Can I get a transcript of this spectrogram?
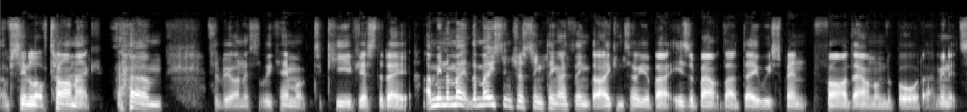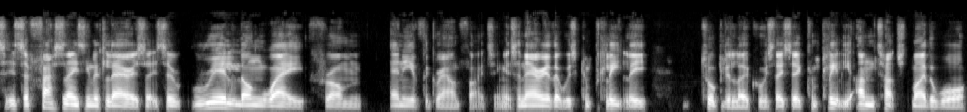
I've seen a lot of tarmac. Um, to be honest, we came up to Kiev yesterday. I mean, the, mo- the most interesting thing I think that I can tell you about is about that day we spent far down on the border. I mean, it's it's a fascinating little area. It's, it's a really long way from any of the ground fighting. It's an area that was completely, talking to locals, they say completely untouched by the war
